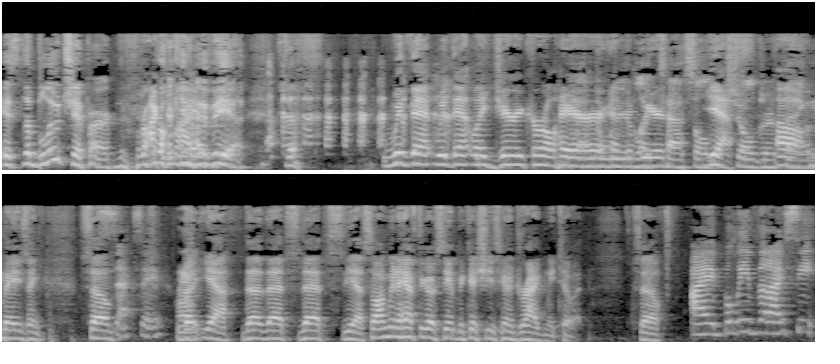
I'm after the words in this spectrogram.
it's the blue chipper, Rocky Maivia. Maivia. with that with that like Jheri curl hair Yeah, and the weird, like, tasseled yes. shoulder Oh, thing. amazing. So Sexy. Right. But yeah, tha- that's that's yeah. So I'm gonna have to go see it because she's gonna drag me to it. So I believe that I see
